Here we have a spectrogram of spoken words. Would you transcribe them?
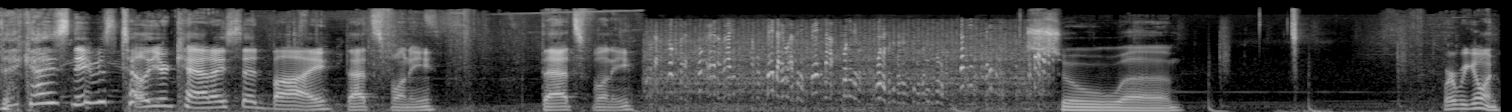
The guy's name is Tell Your Cat I said bye. That's funny. That's funny. So, uh, where are we going?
